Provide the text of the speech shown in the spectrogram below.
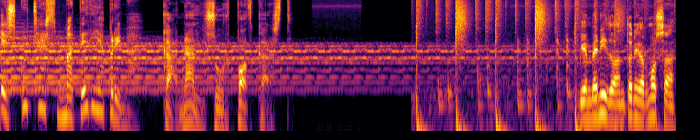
Escuchas Materia Prima. Canal Sur Podcast. Bienvenido, Antonio Hermosa.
